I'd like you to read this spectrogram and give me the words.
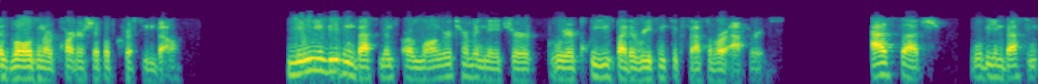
as well as in our partnership with Kristen Bell. Many of these investments are longer term in nature, but we are pleased by the recent success of our efforts. As such, we'll be investing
